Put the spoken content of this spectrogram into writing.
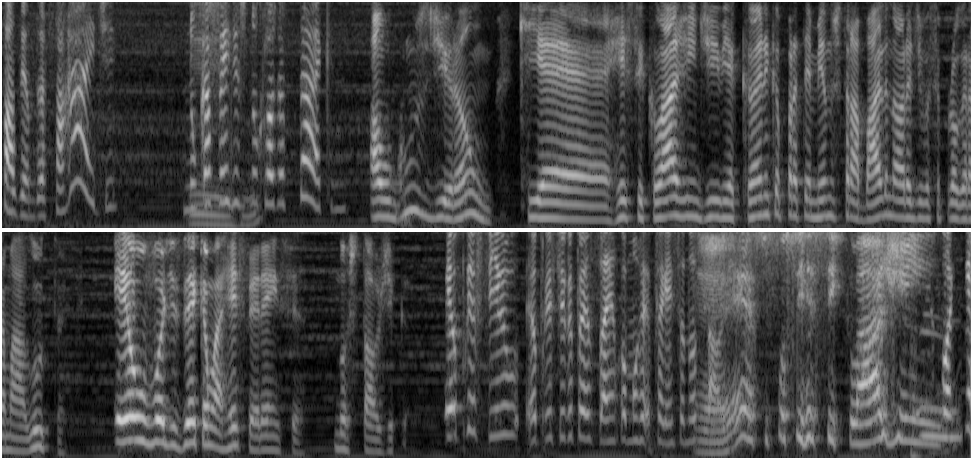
fazendo essa raid. Nunca fez isso no Cloud of Darkness. Alguns dirão que é reciclagem de mecânica para ter menos trabalho na hora de você programar a luta. Eu vou dizer que é uma referência nostálgica. Eu prefiro, eu prefiro pensar em como referência nostálgica. É, se fosse reciclagem, Porque,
